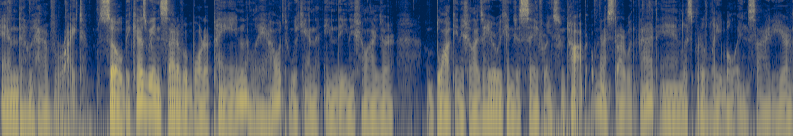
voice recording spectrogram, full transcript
and we have right. So because we're inside of a border pane layout, we can, in the initializer, block initializer here, we can just say, for instance, top. We're going to start with that, and let's put a label inside here.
